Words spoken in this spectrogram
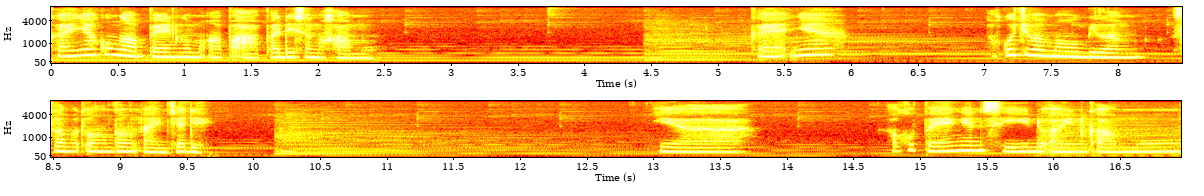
Kayaknya aku gak pengen ngomong apa-apa deh sama kamu. Kayaknya aku cuma mau bilang selamat ulang tahun aja deh. Ya, aku pengen sih doain kamu.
